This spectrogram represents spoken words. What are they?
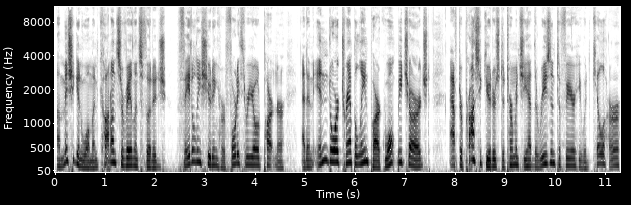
A Michigan woman caught on surveillance footage fatally shooting her 43 year old partner at an indoor trampoline park won't be charged after prosecutors determined she had the reason to fear he would kill her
